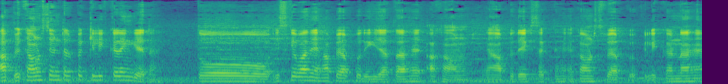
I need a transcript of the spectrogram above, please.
आप अकाउंट सेंटर पे क्लिक करेंगे ना तो इसके बाद यहाँ पे आपको दिख जाता है अकाउंट यहाँ पे देख सकते हैं अकाउंट्स पे आपको क्लिक करना है।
